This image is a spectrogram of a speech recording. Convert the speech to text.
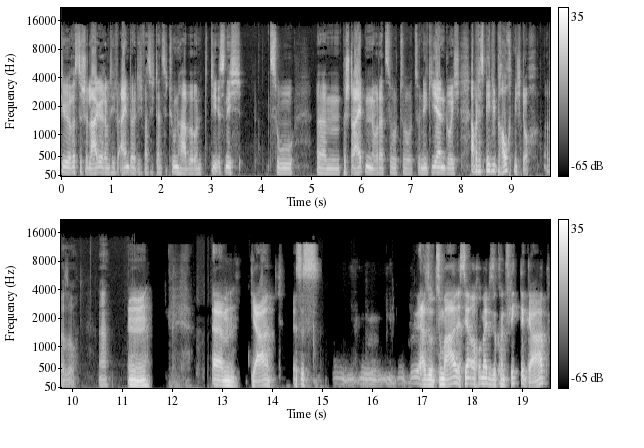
die juristische Lage relativ eindeutig, was ich dann zu tun habe. Und die ist nicht zu ähm, bestreiten oder zu, zu, zu negieren durch, aber das Baby braucht mich doch oder so. Ja, mhm. ähm, ja es ist, also zumal es ja auch immer diese Konflikte gab,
